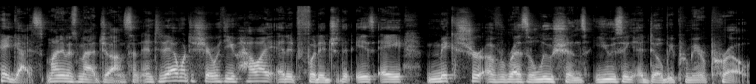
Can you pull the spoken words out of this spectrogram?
Hey guys, my name is Matt Johnson, and today I want to share with you how I edit footage that is a mixture of resolutions using Adobe Premiere Pro.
